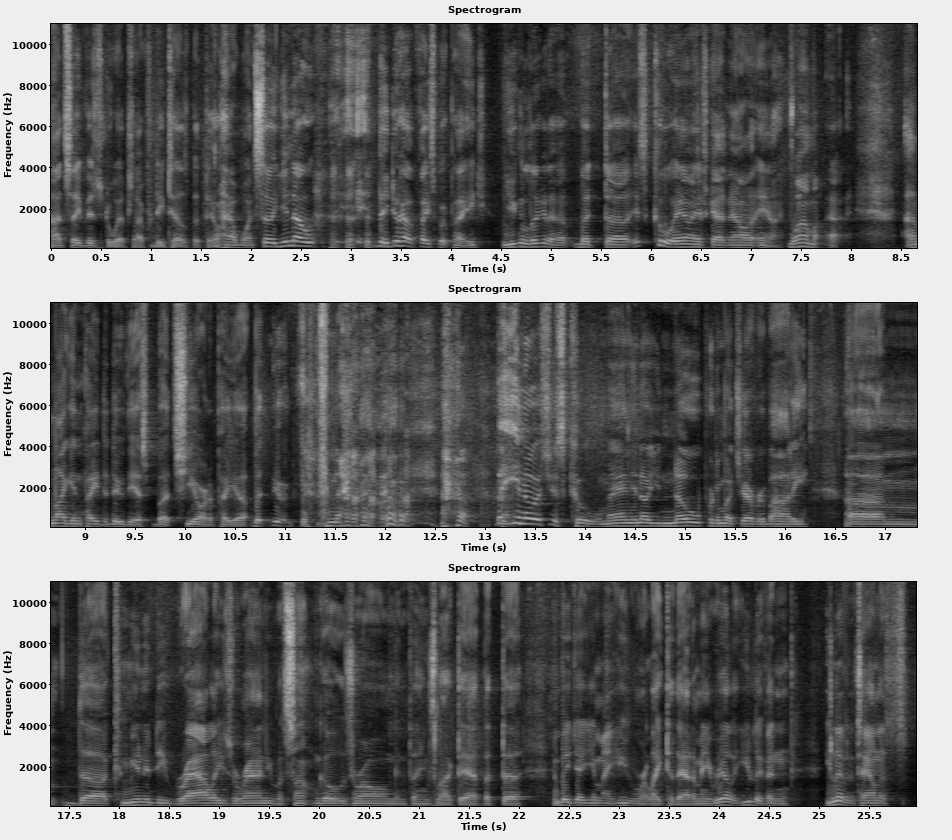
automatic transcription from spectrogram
I'd say visit the website for details, but they don't have one. So you know, they do have a Facebook page. You can look it up, but uh, it's cool. Mean, it's got now. You know, well, I'm, I, I'm not getting paid to do this, but she ought to pay up. But but you know, it's just cool, man. You know, you know pretty much everybody. Um, the community rallies around you when something goes wrong and things like that. But uh, and BJ, you may you relate to that. I mean, really, you live in you live in a town that's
